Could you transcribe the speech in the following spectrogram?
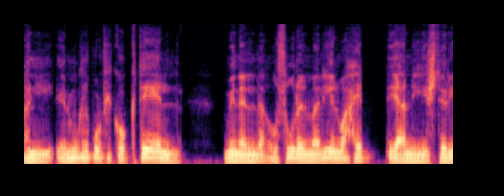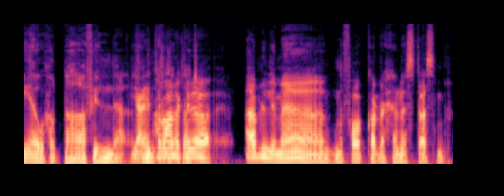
ال يعني ممكن يكون في كوكتيل من الاصول المالية الواحد يعني يشتريها ويحطها في يعني طبعا كده قبل ما نفكر إن إحنا نستثمر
